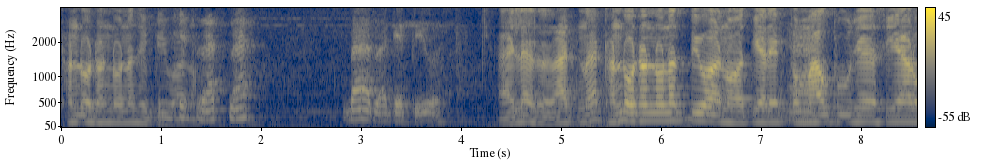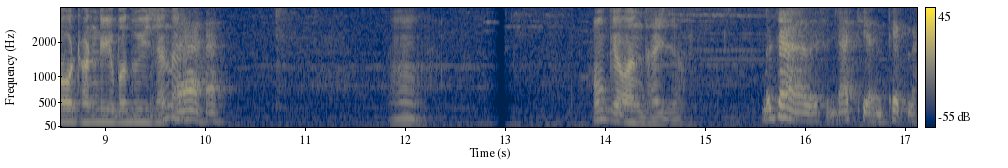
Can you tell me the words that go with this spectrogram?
ઠંડો ઠંડો નથી પીવાનો. રાતના બાર વાગે પીવો છો. હા, એટલે રાતના ઠંડો ઠંડો નથી પીવાનો. અત્યારે એક તો માવઠું છે શિયાળો ઠંડી બધું છે ને. હમ. શું કહેવાનું થાય છે? બધા આવે છે ગાંઠિયા થેપલા.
